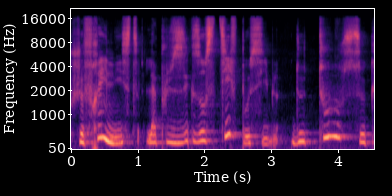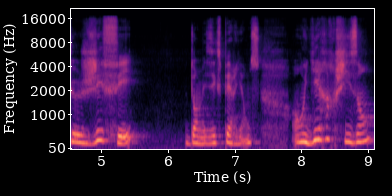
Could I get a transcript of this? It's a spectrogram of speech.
je ferai une liste la plus exhaustive possible de tout ce que j'ai fait dans mes expériences en hiérarchisant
